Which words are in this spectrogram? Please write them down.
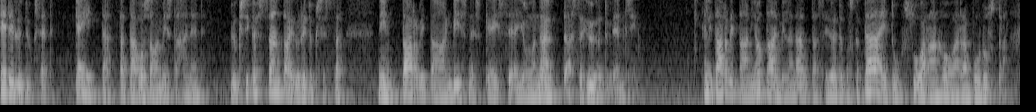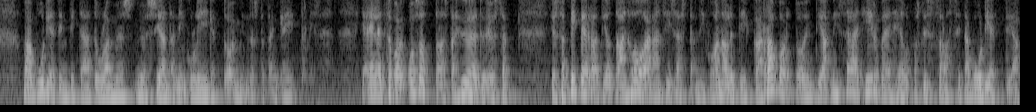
edellytykset kehittää tätä osaamista hänen yksikössään tai yrityksessä, niin tarvitaan business caseja, jolla näyttää se hyöty ensin. Eli tarvitaan jotain, millä näyttää se hyöty, koska tämä ei tule suoraan HR-budusta, vaan budjetin pitää tulla myös, myös sieltä niin kuin liiketoiminnasta tämän kehittämiseen. Ja ellei sä voi osoittaa sitä hyötyä, jos sä jos sä jotain HRn sisäistä niin kuin analytiikkaa raportointia, niin sä et hirveän helposti saa sitä budjettia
